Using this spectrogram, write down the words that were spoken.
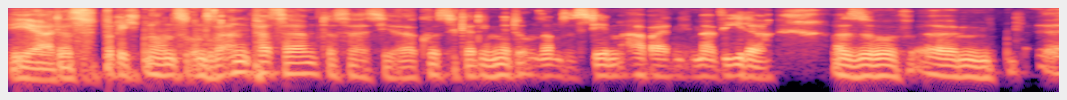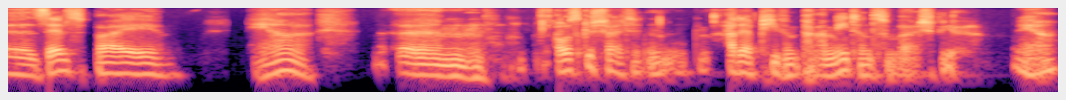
Ja, das berichten uns unsere Anpasser, das heißt die Akustiker, die mit unserem System arbeiten, immer wieder. Also ähm, äh, selbst bei ja, ähm, ausgeschalteten adaptiven Parametern zum Beispiel, ja,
